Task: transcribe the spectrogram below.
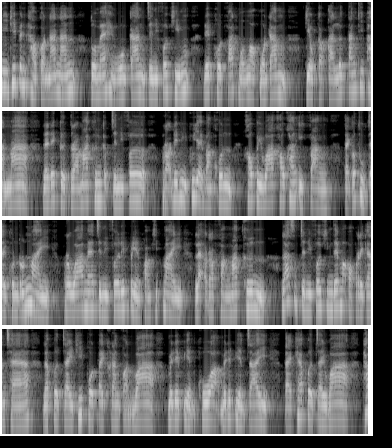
ณีที่เป็นข่าวก่อนหน้านั้น ตัวแม่แห่งวงการเจนนิเฟอร์คิมได้โพสต์ฟาดหัวงอกหัวดำเกี่ยวกับการเลือกตั้งที่ผ่านมา และได้เกิดดราม่าขึ้นกับเจนนิเฟอร์ เพราะได้มีผู้ใหญ่บางคน เข้าไปว่าเข้าข้างอีกฝั่ง แต่ก็ถูกใจคนรุ่นใหม่ เพราะว่าแม่เจนนิเฟอร์ได้เปลี่ยนความคิดใหม่ และรับฟังมากขึ้น ล่าสุดเจนนิเฟอร์คิมได้มาออกรายการแชร์และเปิดใจที่โพสต์ไปครั้งก่อนว่า ไม่ได้เปลี่ยนขั้วไม่ได้เปลี่ยนใจ แต่แค่เปิดใจว่า ถ้า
